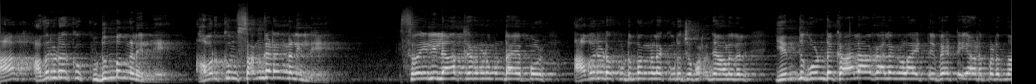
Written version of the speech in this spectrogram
ആ അവരുടെയൊക്കെ കുടുംബങ്ങളില്ലേ? അവർക്കും സങ്കടങ്ങളില്ലേ? ഇസ്രായേലിൽ ആക്രമണം ഉണ്ടായപ്പോൾ അവരുടെ കുടുംബങ്ങളെ കുറിച്ച് പറഞ്ഞ ആളുകൾ എന്തുകൊണ്ട് കാലാകാലങ്ങളായിട്ട് വേട്ടയാടപ്പെടുന്ന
